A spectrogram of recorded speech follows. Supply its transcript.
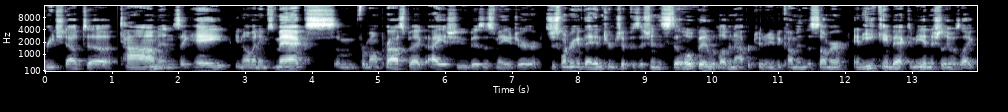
reached out to Tom and was like, hey, you know, my name's Max. I'm from Mount Prospect, ISU business major. Just wondering if that internship position is still open. Would love an opportunity to come in this summer. And he came back to me initially and was like,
